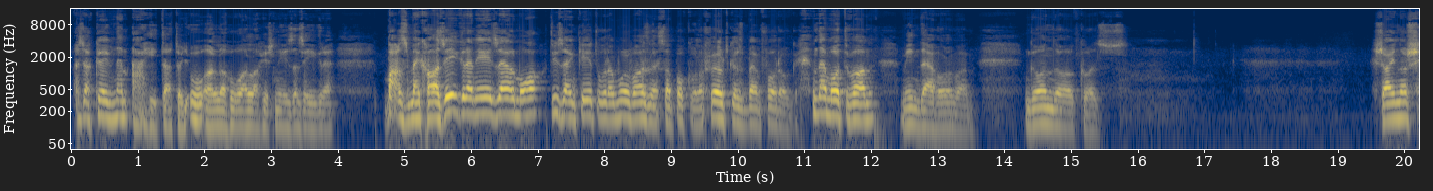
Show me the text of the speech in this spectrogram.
Az a könyv nem áhítat, hogy ó Allah, ó Allah, és néz az égre Bazd meg, ha az égre nézel ma, 12 óra múlva az lesz a pokol, a föld közben forog. Nem ott van, mindenhol van. Gondolkozz. Sajnos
